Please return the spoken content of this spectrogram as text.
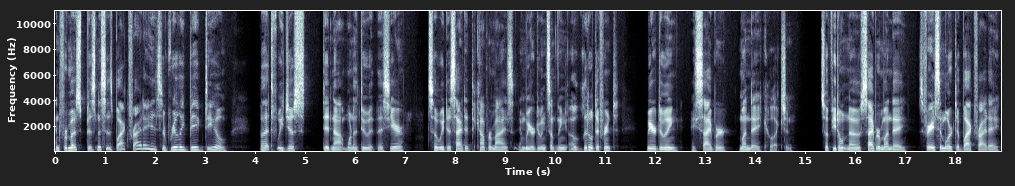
And for most businesses, Black Friday is a really big deal. But we just did not want to do it this year. So we decided to compromise and we are doing something a little different. We are doing a Cyber Monday collection. So if you don't know, Cyber Monday is very similar to Black Friday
